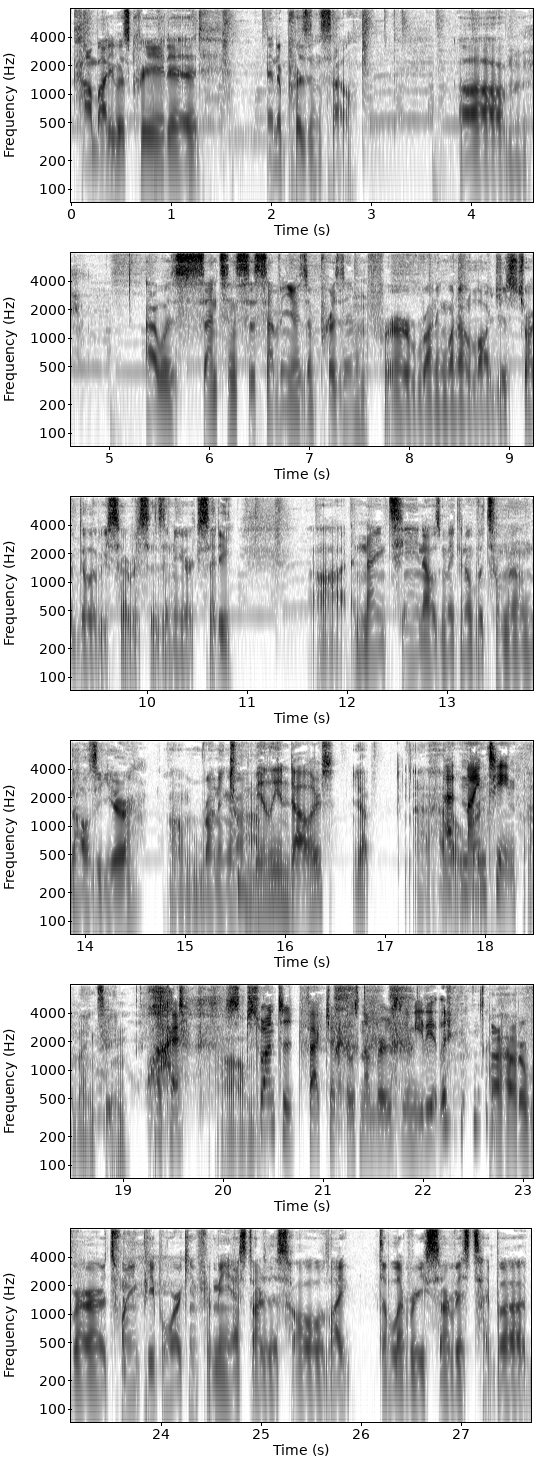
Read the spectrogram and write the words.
Conbody was created in a prison cell. Um, I was sentenced to seven years in prison for running one of the largest drug delivery services in New York City. Uh, at 19, I was making over $2 million a year. Um, running Two million dollars? Yep. I At over- 19. At 19. Okay. Just wanted to fact check those numbers immediately. I had over 20 people working for me. I started this whole like delivery service type of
